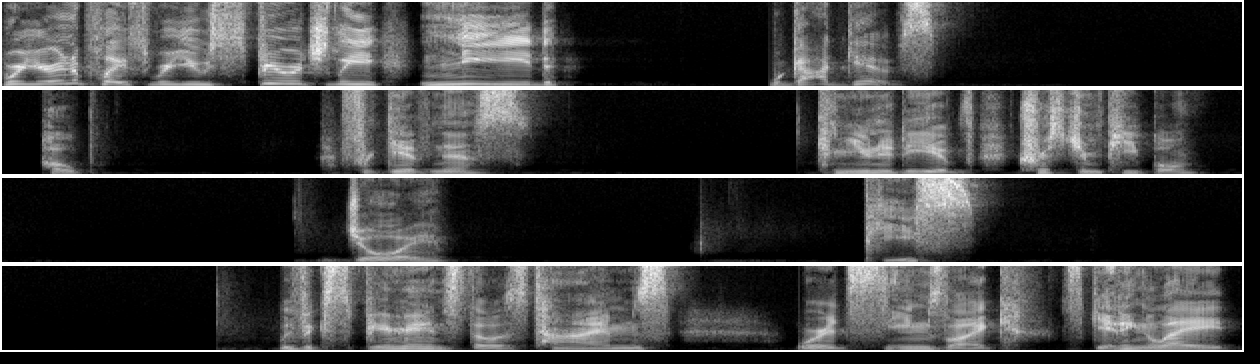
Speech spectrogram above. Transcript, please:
where you're in a place where you spiritually need what God gives hope, forgiveness, community of Christian people, joy, peace. We've experienced those times where it seems like it's getting late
